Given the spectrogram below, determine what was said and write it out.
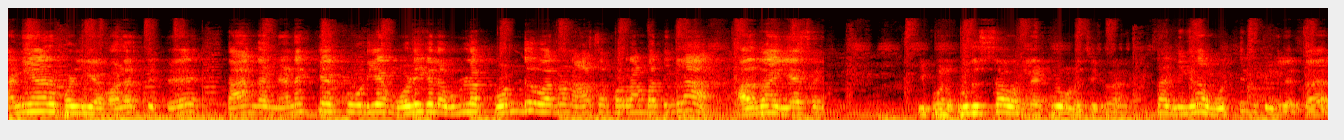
தனியார் பள்ளியை வளர்த்துட்டு தாங்க நினைக்கக்கூடிய மொழிகளை உள்ள கொண்டு வரணும்னு ஆசைப்படுறான் பாத்தீங்களா? அதுதான் ஏசர். இப்போ ஒன்று புதுசா ஒரு லெட்டர் ஒன்று வச்சுக்கிறாங்க சார் நீங்க தான் ஒத்துக்கிட்டீங்களே சார்?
